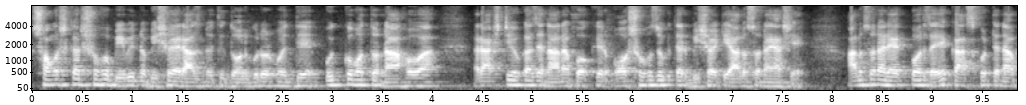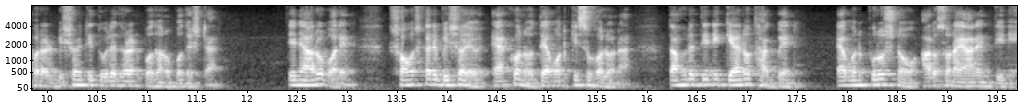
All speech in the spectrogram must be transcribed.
সংস্কার সহ বিভিন্ন বিষয়ে রাজনৈতিক দলগুলোর মধ্যে ঐক্যমত্য না হওয়া, রাষ্ট্রীয় কাজে নানা পক্ষের অসহযোগিতার বিষয়টি আলোচনায় আসে। আলোচনার এক পর্যায়ে কাজ করতে না পারার বিষয়টি তুলে ধরেন প্রধান উপদেষ্টা। তিনি আরও বলেন, সংস্কারের বিষয়ে এখনও তেমন কিছু হলো না। তাহলে তিনি কেন থাকবেন? এমন প্রশ্ন আলোচনায় আনেন তিনি।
